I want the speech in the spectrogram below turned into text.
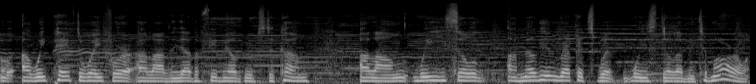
Uh, we paved the way for a lot of the other female groups to come along. We sold a million records with "Will You Still Love Me Tomorrow."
